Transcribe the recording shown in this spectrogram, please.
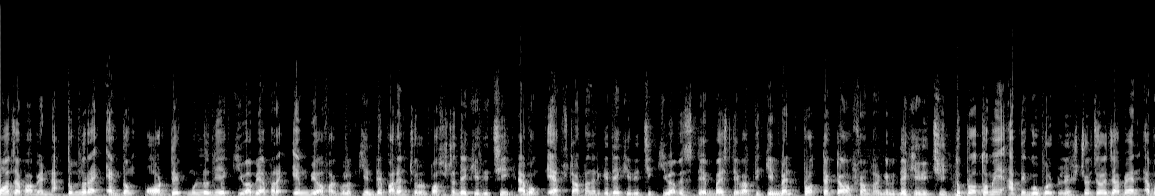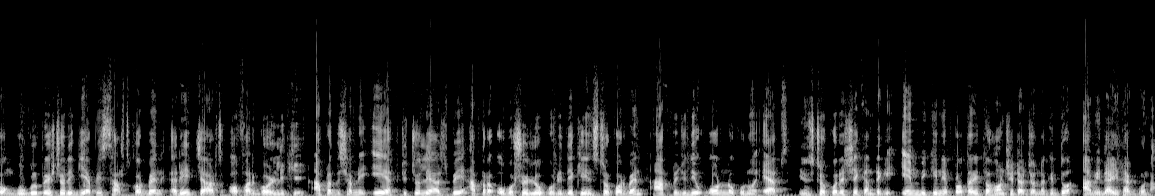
মজা পাবেন না। তোমরা একদম অর্ধেক মূল্য দিয়ে কীভাবে আপনারা এমবি অফারগুলো কিনতে পারেন, চলুন প্রসেসটা দেখিয়ে দিচ্ছি এবং অ্যাপসটা আপনাদেরকে দেখিয়ে দিচ্ছি কীভাবে স্টেপ বাই স্টেপ আপনি কিনবেন। প্রত্যেকটা অপশন আপনাকে আমি দেখিয়ে দিচ্ছি। তো প্রথমে আপনি গুগল প্লে স্টোর চলে যাবেন এবং গুগল প্লে স্টোরে গিয়ে আপনি সার্চ করবেন রিচার্জ অফার গড় লিখে আপনাদের সামনে এই অ্যাপটি চলে আসবে। আপনারা অবশ্যই লোগোটি দেখে ইনস্টল করবেন। আপনি যদি অন্য কোনো অ্যাপস ইনস্টল করে সেখান থেকে এমবি কিনে প্রতারিত হন, সেটার জন্য কিন্তু আমি দায়ী থাকব না।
